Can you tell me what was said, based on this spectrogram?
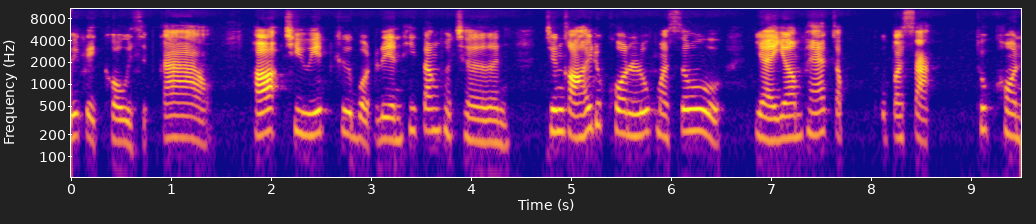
วิกฤตโควิด -19 เพราะชีวิตคือบทเรียนที่ต้องเผชิญ จึงขอให้ทุกคนลุกมาสู้ อย่ายอมแพ้กับอุปสรรคทุกคน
